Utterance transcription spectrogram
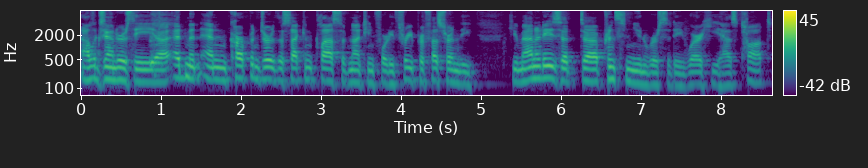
Alexander is the uh, Edmund N. Carpenter the second class of 1943 professor in the humanities at uh, Princeton University, where he has taught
